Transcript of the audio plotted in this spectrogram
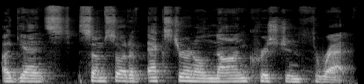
against some sort of external non-Christian threat.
